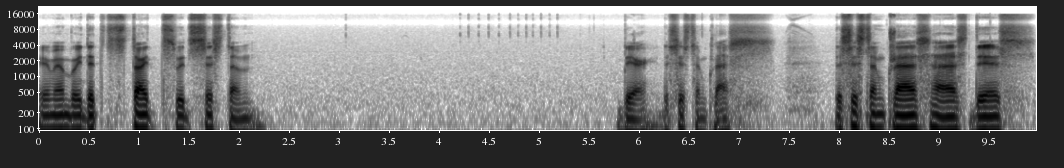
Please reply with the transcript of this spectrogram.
Remember that it starts with system. There, the system class. The system class has this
